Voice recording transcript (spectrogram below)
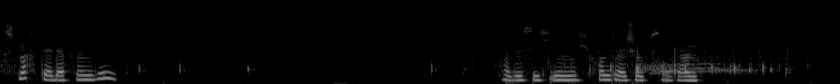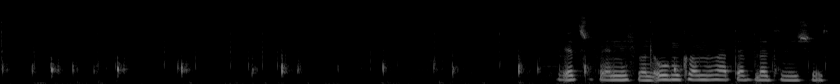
Was macht der da für einen Weg? Hat es sich ihn nicht runterschubsen kann. Jetzt, wenn ich von oben komme, hat er plötzlich Schiss.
